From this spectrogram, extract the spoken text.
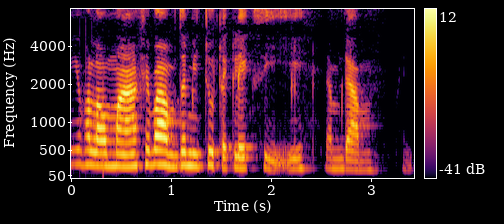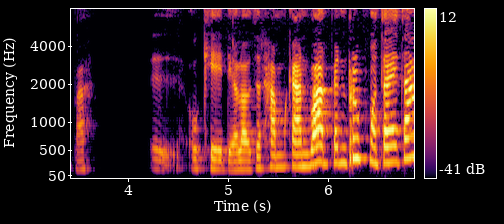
นี่พอเรามาคใช่ป่ะมันจะมีจุดเล็กๆสีดำๆเห็นปะเออโอเค เดี๋ยวเราจะทำการวาดเป็นรูปหัวใจจ้า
